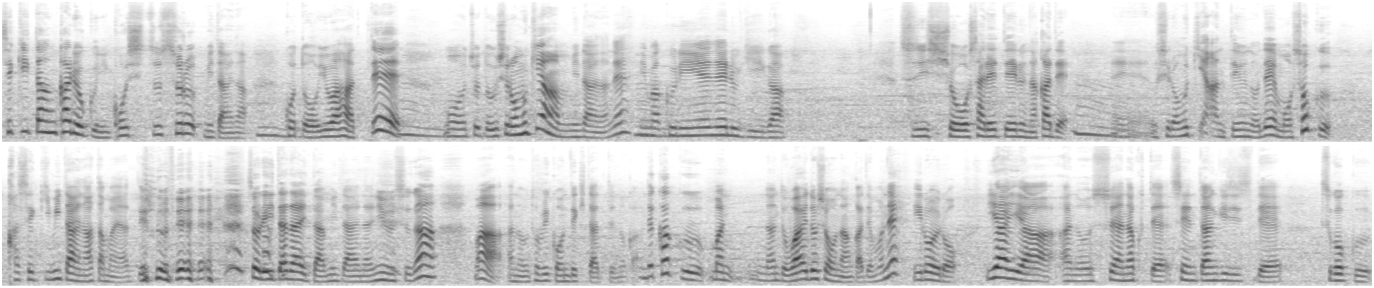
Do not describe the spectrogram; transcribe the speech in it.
石炭火力に固執するみたいなことを言わはって、うん、もうちょっと後ろ向きやんみたいなね、うん、今クリーンエネルギーが推奨されている中で、うん、えー、後ろ向きやんっていうのでもう即化石みたいな頭やっていうので それいただいたみたいなニュースが、まあ、あの飛び込んできたっていうのがで各、まあ、なんてワイドショーなんかでもねいろいろいやいやあのそうやなくて先端技術ですごく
